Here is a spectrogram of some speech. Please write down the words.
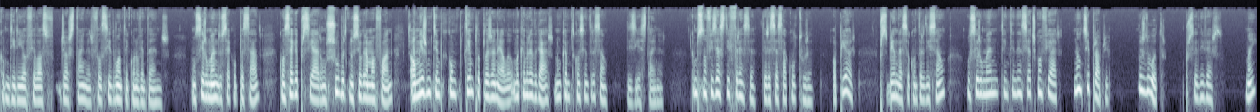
Como diria o filósofo George Steiner, falecido ontem com 90 anos. Um ser humano do século passado consegue apreciar um Schubert no seu gramofone ao mesmo tempo que contempla pela janela uma câmara de gás num campo de concentração, dizia Steiner. Como se não fizesse diferença ter acesso à cultura. Ou pior, percebendo essa contradição, o ser humano tem tendência a desconfiar, não de si próprio, mas do outro, por ser diverso. Mãe?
